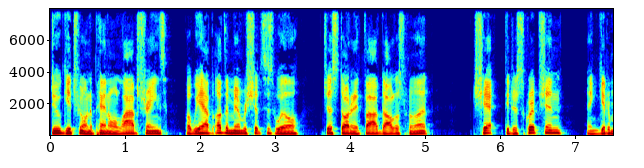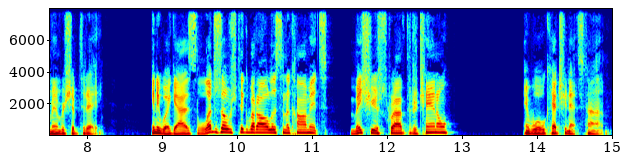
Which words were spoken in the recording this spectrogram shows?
do get you on the panel on live streams, but we have other memberships as well, just starting at $5 per month. Check the description and get a membership today. Anyway, guys, let us know what you think about all this in the comments. Make sure you subscribe to the channel, and we'll catch you next time.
